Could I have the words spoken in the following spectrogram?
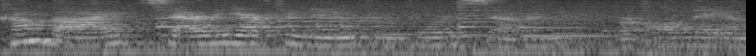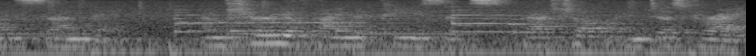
Come by Saturday afternoon from 4 to 7 or all day on Sunday. I'm sure you'll find a piece that's special and just right.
